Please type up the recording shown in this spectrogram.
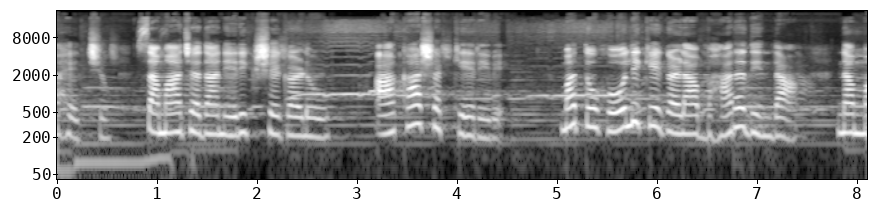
ಹೆಚ್ಚು. ಸಮಾಜದ ನಿರೀಕ್ಷೆಗಳು ಆಕಾಶಕ್ಕೇರಿವೆ ಮತ್ತು ಹೋಲಿಕೆಗಳ ಭಾರದಿಂದ ನಮ್ಮ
